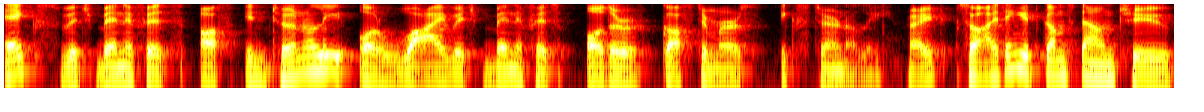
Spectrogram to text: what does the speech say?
X, which benefits us internally, or Y, which benefits other customers externally, right? So I think it comes down to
